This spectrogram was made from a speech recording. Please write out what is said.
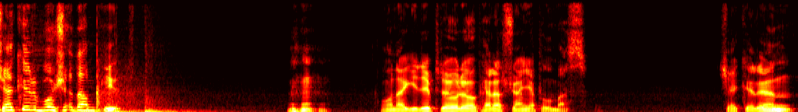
Çakır boş adam değil. Ona gidip de öyle operasyon yapılmaz. Çakır'ın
